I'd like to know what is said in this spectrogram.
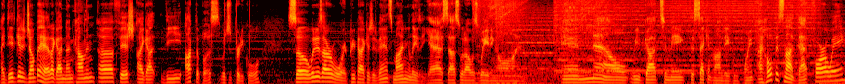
I did get a jump ahead. I got an uncommon uh, fish. I got the octopus, which is pretty cool. So what is our reward? Prepackaged advanced mining laser. Yes, that's what I was waiting on. And got to make the second rendezvous point. I hope it's not that far away.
